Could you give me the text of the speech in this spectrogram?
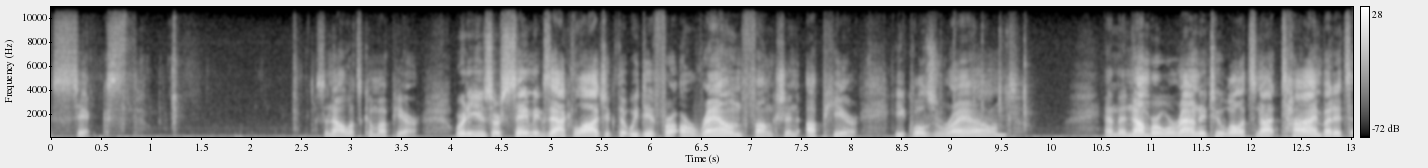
sixth. So now let's come up here. We're going to use our same exact logic that we did for our round function up here. Equals round. And the number we're rounding to, well, it's not time, but it's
